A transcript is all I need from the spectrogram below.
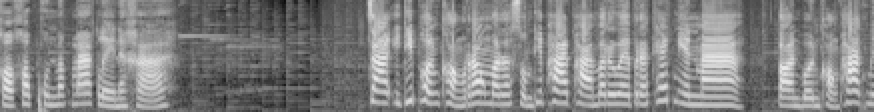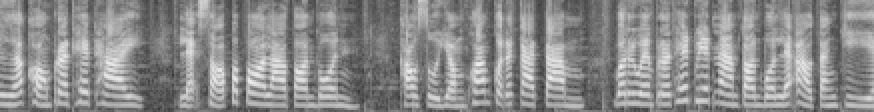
ขอขอบคุณมากๆเลยนะคะ จากอิทธิพลของร่องมรสุมที่พาดผ่านบริเวณประเทศเมียนมา ตอนบนของภาคเหนือของประเทศไทย และสปปลาวตอนบน เข้าสู่ย่อมความกดอากาศต่ำบริเวณประเทศเวียดนามตอนบนและอ่าวตังเกีย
